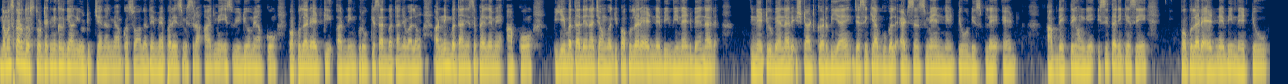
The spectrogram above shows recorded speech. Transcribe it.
नमस्कार दोस्तों टेक्निकल ज्ञान यूट्यूब चैनल में आपका स्वागत है। मैं परेश मिश्रा, आज मैं इस वीडियो में आपको पॉपुलर एड की अर्निंग प्रूफ के साथ बताने वाला हूँ। अर्निंग बताने से पहले मैं आपको ये बता देना चाहूँगा कि पॉपुलर एड ने भी vignette banner native banner start कर दिया है। जैसे कि आप गूगल एडसेंस में नेटिव डिस्प्ले एड आप देखते होंगे। इसी तरीके से पॉपुलर एड ने भी नेटिव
